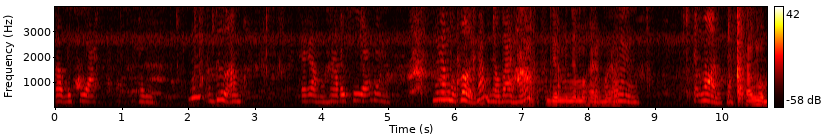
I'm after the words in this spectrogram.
ก็ไปเชียร์เห็นอืมคือเอา แล้วเราหาไปเชียร์จ้ะไม่ยังบุกเกิดทำชาวบ้านเนาะเดี๋ยวมันยังมาแห้งเมื่ออืมจังหน่อยจ้ะกระลุ่ม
